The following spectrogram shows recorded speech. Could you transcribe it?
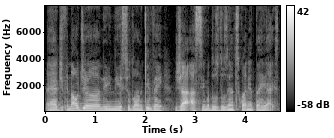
é, de final de ano e início do ano que vem já acima dos 240 reais.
